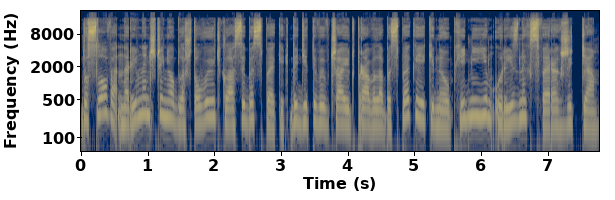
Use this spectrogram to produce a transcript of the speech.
До слова, на Рівненщині облаштовують класи безпеки, де діти вивчають правила безпеки, які необхідні їм у різних сферах життя.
